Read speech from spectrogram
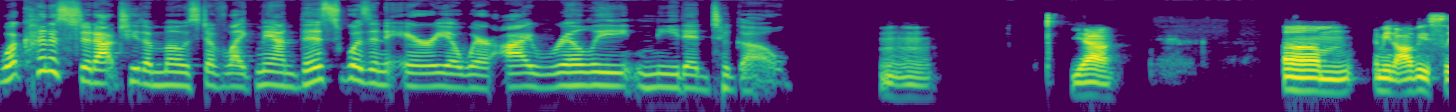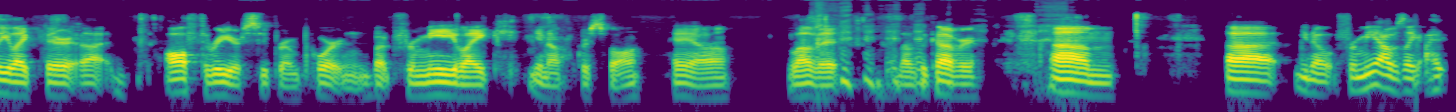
what kind of stood out to you the most of like, man, this was an area where I really needed to go? mm-hmm. Yeah. Um, I mean, obviously, like they're uh, all three are super important, but for me, like you know, first of all, hey, uh, love it, love the cover. Um, uh, you know, for me, I was like, I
